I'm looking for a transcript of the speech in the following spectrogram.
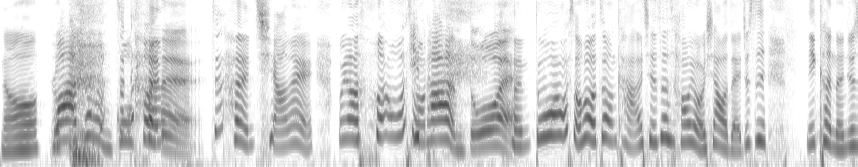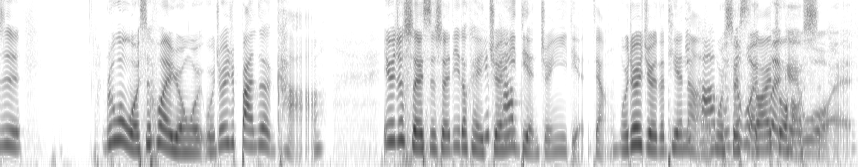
然后哇，这很过分哎，这很强哎、我想说，我怎么一趴很多哎，很多啊，为什么会有这种卡？而且这超有效的欸、就是你可能就是，如果我是会员，我我就会去办这个卡啊，因为就随时随地都可以捐一点，捐一点这样，我就会觉得天哪，我随时都在做好事，我哎，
